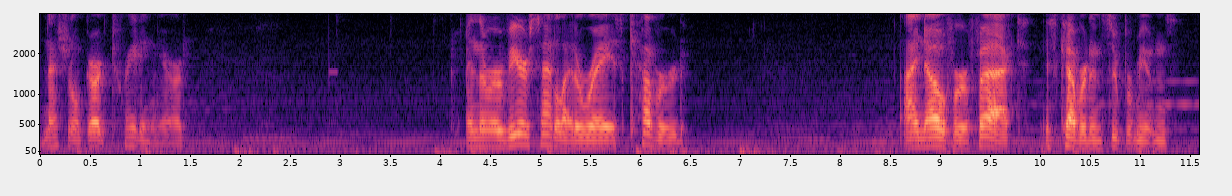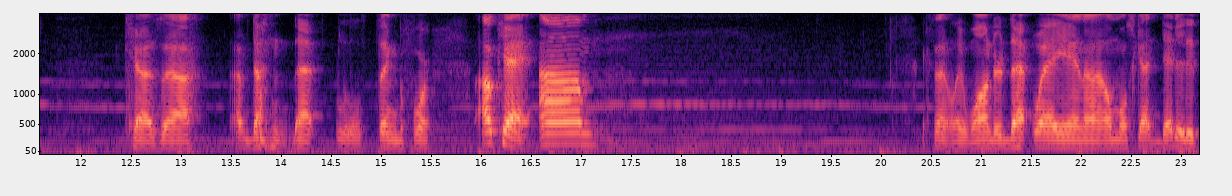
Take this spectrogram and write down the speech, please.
National Guard Trading Yard. And the Revere Satellite Array is covered I know for a fact is covered in super mutants. Because, uh, I've done that little thing before. Okay, um... Accidentally wandered that way and I almost got deaded.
